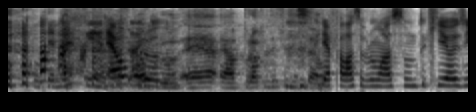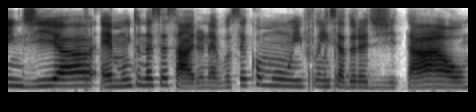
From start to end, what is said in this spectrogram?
Porque, né? Sim, É o É, o Bruno. Bruno, é, é a própria definição. queria falar sobre um assunto que hoje em dia é muito necessário, né? Você como influenciadora digital,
